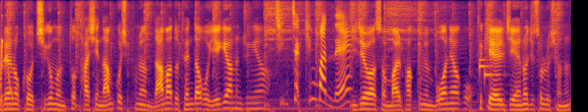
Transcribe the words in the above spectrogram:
그래놓고 지금은 또 다시 남고 싶으면 남아도 된다고 얘기하는 중이야. 진짜 킹받네. 이제 와서 말 바꾸면 뭐하냐고. 특히 LG 에너지 솔루션은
